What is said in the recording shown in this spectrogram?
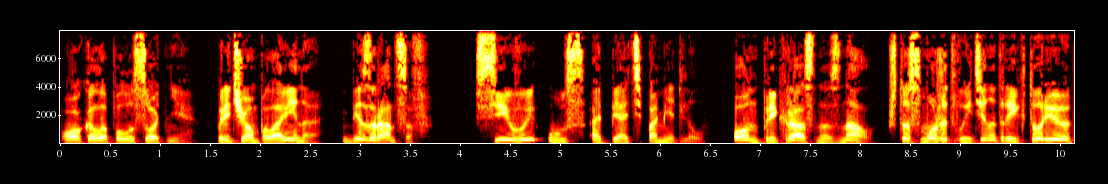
Около полусотни, причем половина без ранцев. Сивый ус опять помедлил. Он прекрасно знал, что сможет выйти на траекторию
